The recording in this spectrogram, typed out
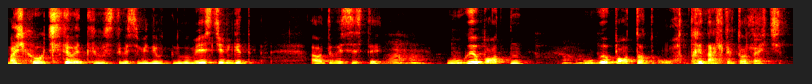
маш хөвгөлтэй байдал үүсдэг гэсэн миний хувьд нөгөө мессежээр ингээд авдаг гэсэн сте. Үгээ бодно. Үгээ бодоод утгыг алдагдуулаач.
